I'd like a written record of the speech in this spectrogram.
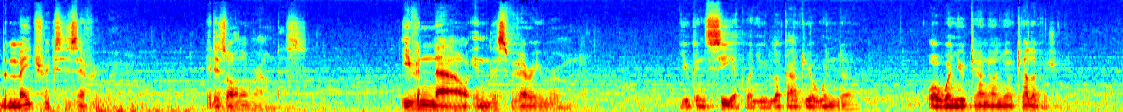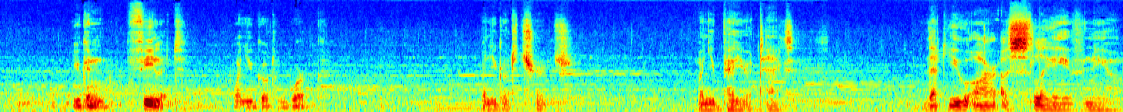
The Matrix is everywhere. It is all around us. Even now, in this very room. You can see it when you look out your window or when you turn on your television. You can feel it when you go to work, when you go to church, when you pay your taxes. That you are a slave, Neo.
